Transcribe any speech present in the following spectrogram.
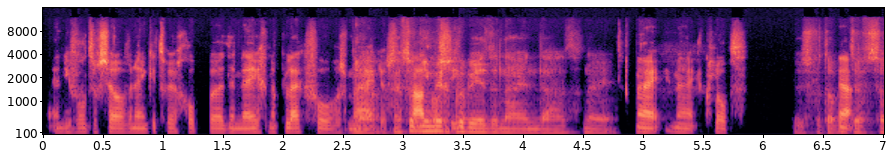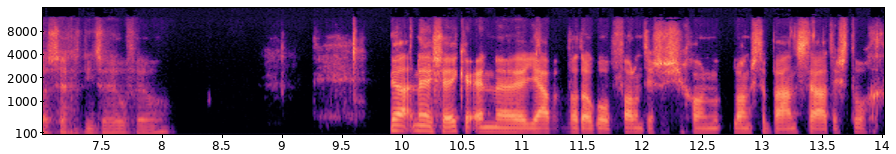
En die vond zichzelf in één keer terug op uh, de negende plek volgens mij. Ja, dus heeft ook niet meer geprobeerd daarna inderdaad. Nee. nee, nee, klopt. Dus wat dat betreft ja. zeg ik niet zo heel veel. Ja, nee, zeker. En ja, wat ook opvallend is als je gewoon langs de baan staat, is toch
